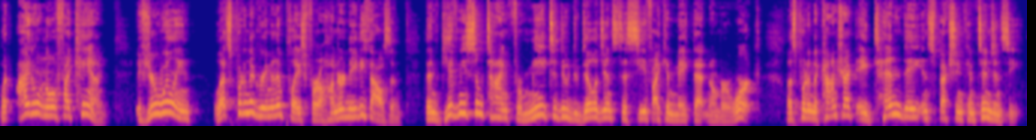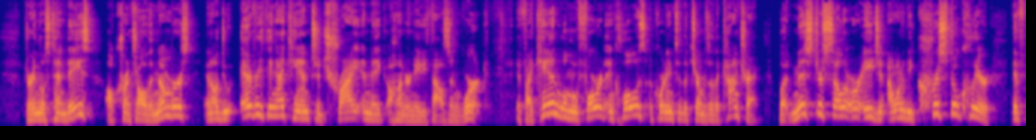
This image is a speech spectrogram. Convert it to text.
but I don't know if I can. If you're willing, let's put an agreement in place for 180,000. Then give me some time for me to do due diligence to see if I can make that number work. Let's put in the contract a 10 day inspection contingency. During those 10 days, I'll crunch all the numbers and I'll do everything I can to try and make 180,000 work. If I can, we'll move forward and close according to the terms of the contract. But Mr. Seller or agent, I want to be crystal clear. If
